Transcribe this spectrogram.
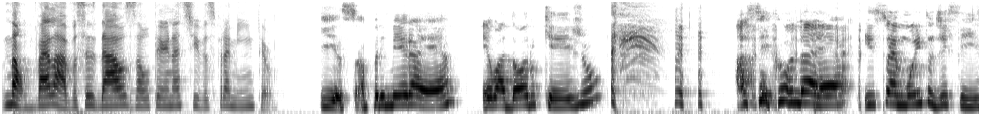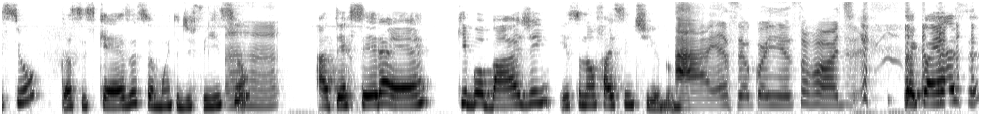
Não, vai lá, você dá as alternativas para mim, então. Isso. A primeira é: Eu adoro queijo. a segunda é: Isso é muito difícil. Das ist Käse, isso é muito difícil. Uhum. A terceira é: que bobagem, isso não faz sentido. Ah, essa eu conheço, Rod. Você conhece?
